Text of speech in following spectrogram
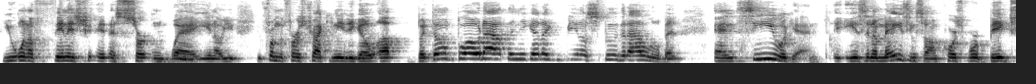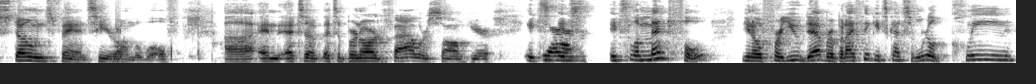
You want to finish it a certain way. You know, you from the first track you need to go up, but don't blow it out. Then you got to you know smooth it out a little bit. And "See You Again" is an amazing song. Of course, we're big Stones fans here on the Wolf, uh, and that's a that's a Bernard Fowler song here. It's Yeah. it's it's lamentful, you know, for you, Deborah, but I think it's got some real clean,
